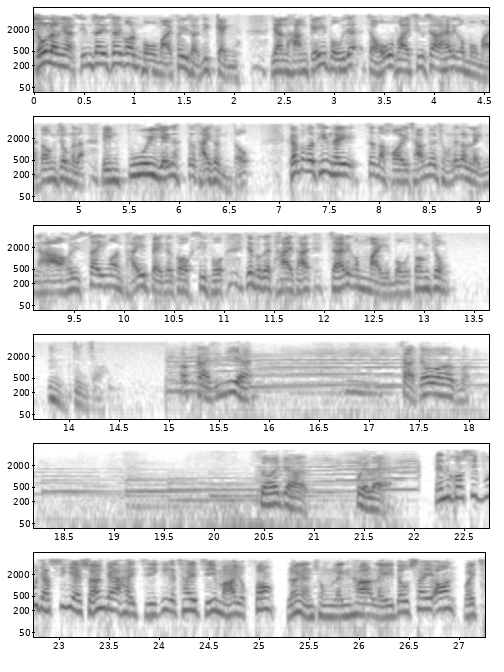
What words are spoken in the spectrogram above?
早两日陕西西安雾霾非常之劲，人行几步啫，就好快消失喺呢个雾霾当中噶啦，连背影啊都睇佢唔到。咁个天气真系害惨咗从呢个宁夏去西安睇病嘅郭师傅，因为佢太太就喺呢个迷雾当中唔见咗。屋企啲人，查多我嘛，孙仔回来。令到郭师傅日思夜想嘅系自己嘅妻子马玉芳，两人从宁夏嚟到西安为妻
